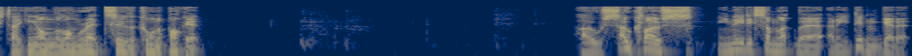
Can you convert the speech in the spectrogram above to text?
He's taking on the long red to the corner pocket. Oh, so close. He needed some luck there, and he didn't get it.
